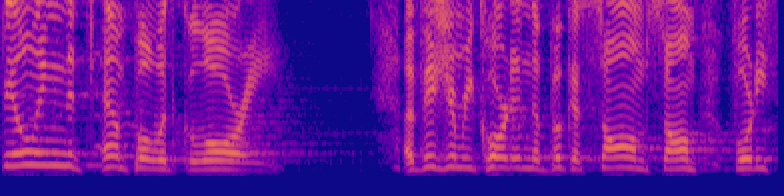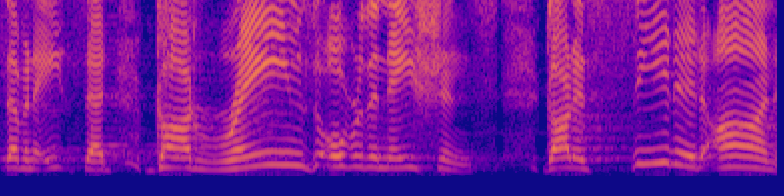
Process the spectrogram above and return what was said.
filling the temple with glory. A vision recorded in the book of Psalms, Psalm 47 8 said, God reigns over the nations. God is seated on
